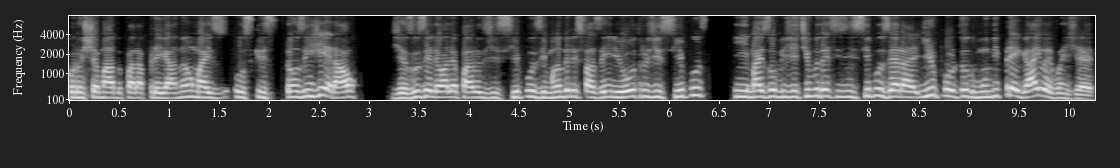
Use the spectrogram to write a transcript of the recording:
foram chamados para pregar, não, mas os cristãos em geral. Jesus ele olha para os discípulos e manda eles fazerem outros discípulos, e mas o objetivo desses discípulos era ir por todo mundo e pregar o evangelho.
